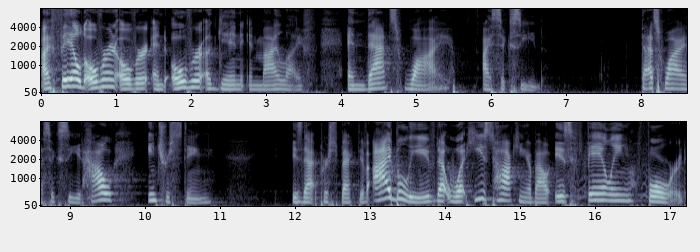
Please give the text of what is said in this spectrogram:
I failed over and over and over again in my life, and that's why I succeed. That's why I succeed. How interesting is that perspective? I believe that what he's talking about is failing forward.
